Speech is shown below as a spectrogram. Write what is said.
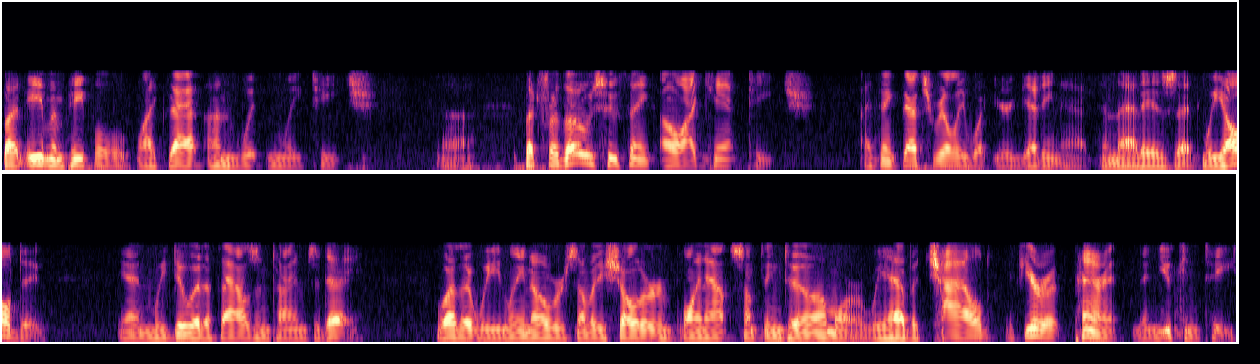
But even people like that unwittingly teach. Uh, but for those who think, "Oh, I can't teach," I think that's really what you're getting at, and that is that we all do, and we do it a thousand times a day whether we lean over somebody's shoulder and point out something to them or we have a child. If you're a parent then you can teach.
